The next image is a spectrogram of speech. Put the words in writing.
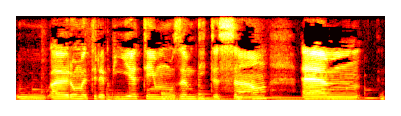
o, a aromaterapia, temos a meditação, um,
